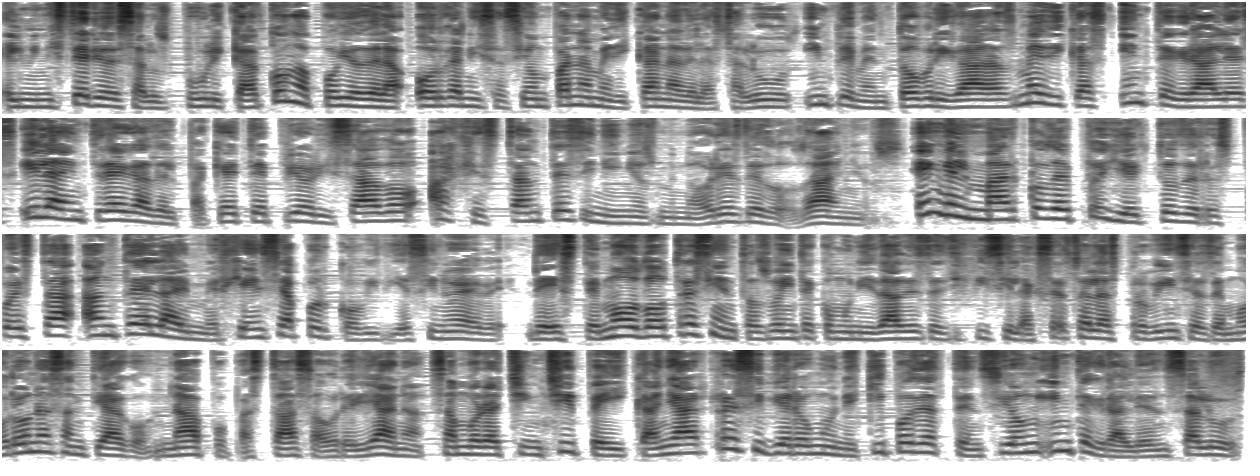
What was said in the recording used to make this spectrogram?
El Ministerio de Salud Pública, con apoyo de la Organización Panamericana de la Salud, implementó brigadas médicas integrales y la entrega del paquete priorizado a gestantes y niños menores de dos años, en el marco del proyecto de respuesta ante la emergencia por COVID-19. De este modo, 320 comunidades de difícil acceso a las provincias de Morona, Santiago, Napo, Pastaza, Orellana, Zamora, Chinchipe y Cañar recibieron un equipo de atención integral en salud.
